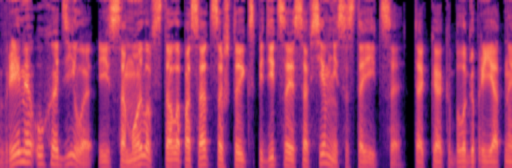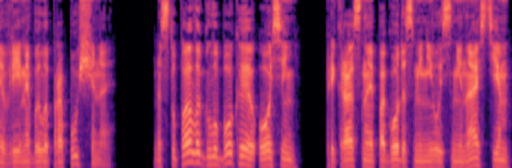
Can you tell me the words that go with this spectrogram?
Время уходило, и Самойлов стал опасаться, что экспедиция совсем не состоится, так как благоприятное время было пропущено. Наступала глубокая осень, прекрасная погода сменилась ненастьем,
